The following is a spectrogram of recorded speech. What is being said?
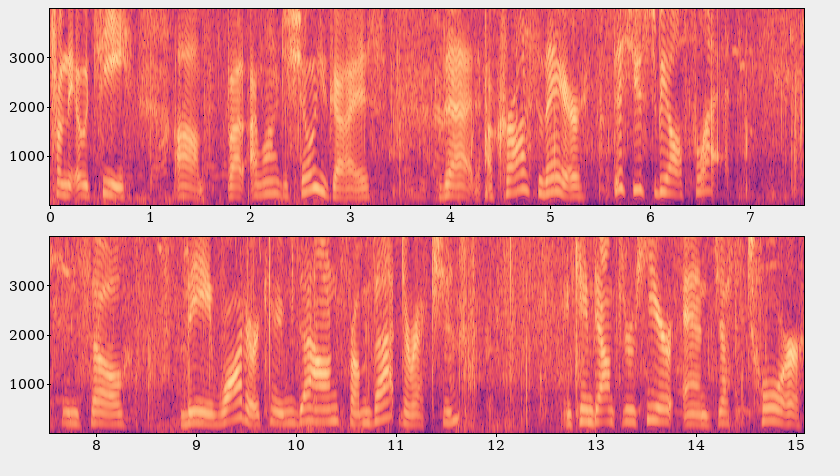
from the OT. Um, but I wanted to show you guys that across there, this used to be all flat. And so the water came down from that direction and came down through here and just tore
